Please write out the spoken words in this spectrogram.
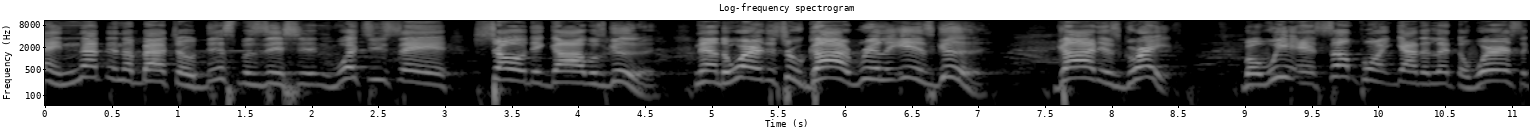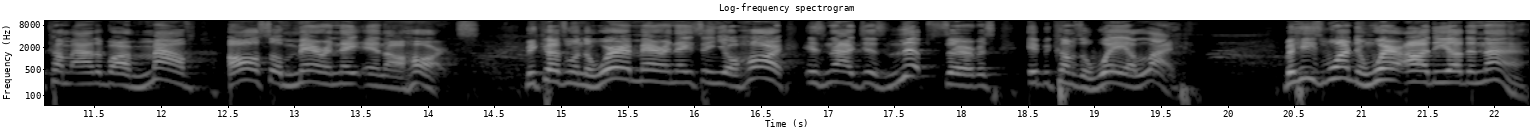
Ain't nothing about your disposition, what you said, showed that God was good. Now, the word is true. God really is good. God is great. But we at some point got to let the words that come out of our mouths also marinate in our hearts. Because when the word marinates in your heart, it's not just lip service, it becomes a way of life. But he's wondering, where are the other nine?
